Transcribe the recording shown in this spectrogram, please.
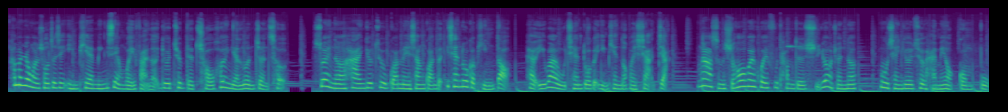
他们认为说，这些影片明显违反了 YouTube 的仇恨言论政策。所以呢，和 YouTube 官媒相关的一千多个频道，还有一万五千多个影片都会下架。那什么时候会恢复他们的使用权呢？目前 YouTube 还没有公布。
